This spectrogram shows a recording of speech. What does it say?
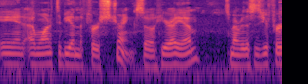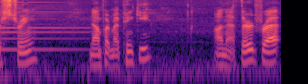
and I want it to be on the first string. So here I am. So remember, this is your first string. Now I'm putting my pinky on that third fret.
